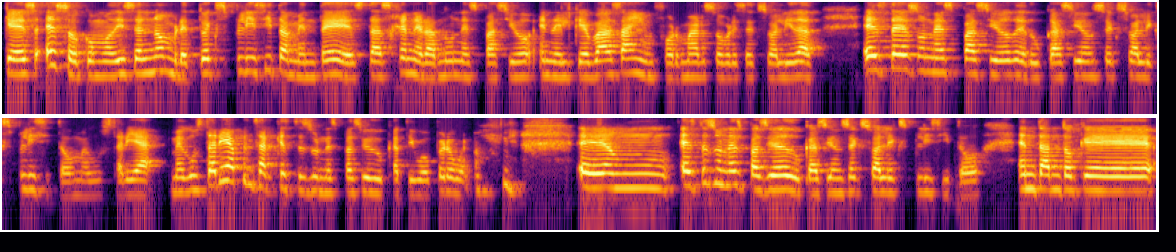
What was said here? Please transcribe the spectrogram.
que es eso, como dice el nombre, tú explícitamente estás generando un espacio en el que vas a informar sobre sexualidad. Este es un espacio de educación sexual explícito, me gustaría, me gustaría pensar que este es un espacio educativo, pero bueno, em, este es un espacio de educación sexual explícito, en tanto que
